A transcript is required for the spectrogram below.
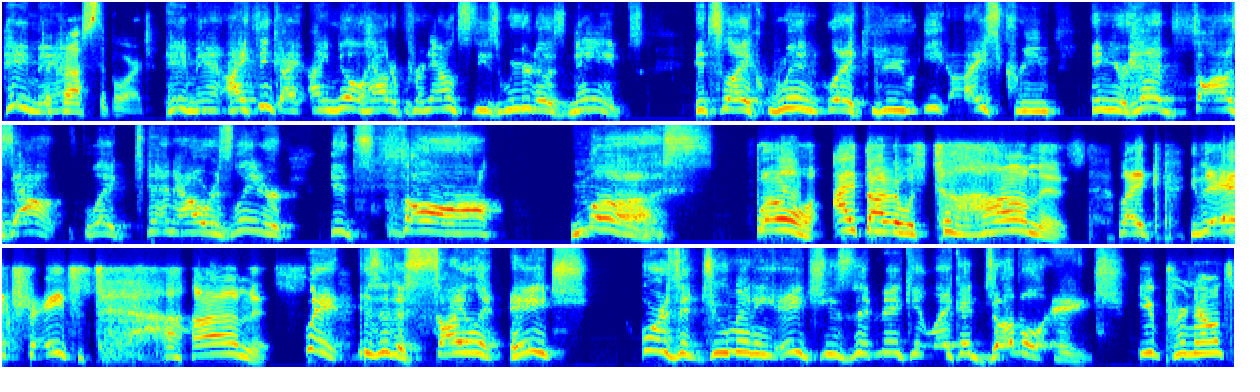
Hey, man. across the board. hey man i think I, I know how to pronounce these weirdos names it's like when like you eat ice cream and your head thaws out like 10 hours later it's thaw mus Whoa, I thought it was Thomas. Like the extra H is Thomas. wait is it a silent h or is it too many h's that make it like a double h You pronounce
